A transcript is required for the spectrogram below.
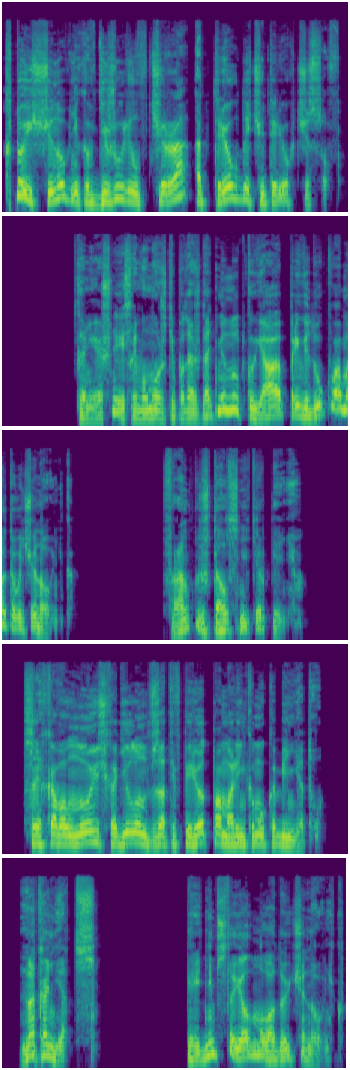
кто из чиновников дежурил вчера от трех до четырех часов? Конечно, если вы можете подождать минутку, я приведу к вам этого чиновника. Франк ждал с нетерпением. Слегка волнуясь, ходил он взад и вперед по маленькому кабинету. Наконец! Перед ним стоял молодой чиновник.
